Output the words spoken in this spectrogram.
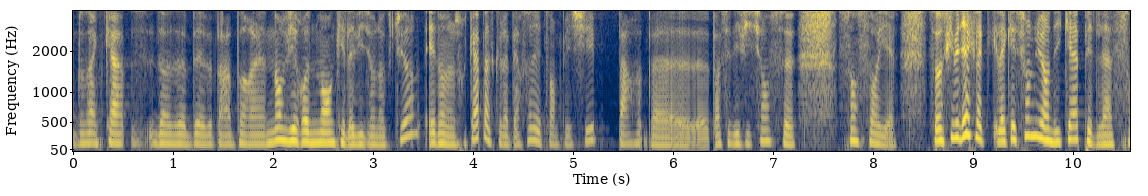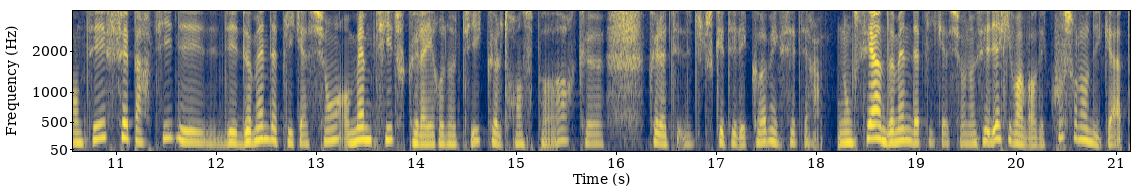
dans un cas euh, par rapport à un environnement qui est la vision nocturne, et dans notre cas parce que la personne est empêchée par, par, par ses déficiences euh, sensorielles. ce qui veut dire que la, question du handicap et de la santé fait partie des, des domaines d'application au même titre que l'aéronautique, que le transport, que, que la, tout ce qui est télécom, etc. Donc c'est un domaine d'application. Donc c'est-à-dire qu'ils vont avoir des cours sur le handicap,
